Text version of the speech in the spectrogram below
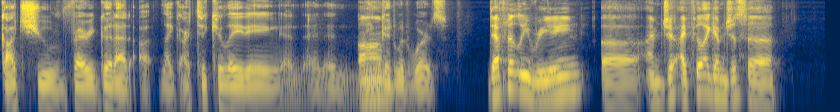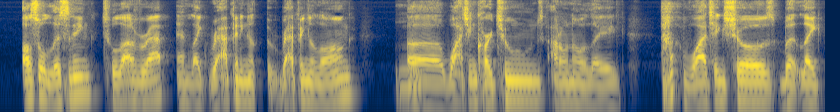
got you very good at uh, like articulating and, and, and being Um, good with words? Definitely reading. Uh, I'm just. I feel like I'm just a also listening to a lot of rap and like rapping rapping along, uh, watching cartoons. I don't know, like watching shows, but like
